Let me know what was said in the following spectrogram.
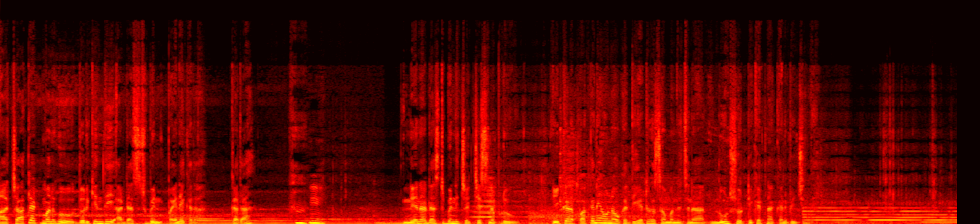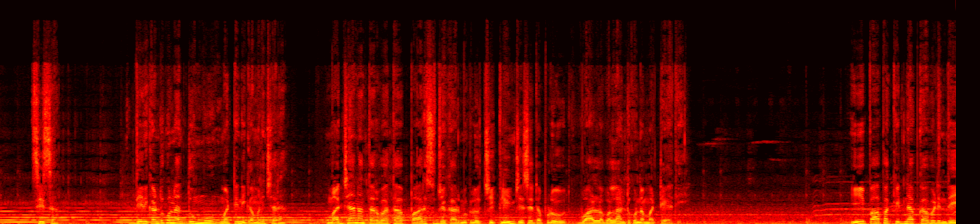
ఆ, చాక్లెట్ మనకు దొరికింది ఆ డస్ట్బిన్ పైనే కదా? కదా? నేను ఆ డస్ట్బిన్ని చెక్ చేసినప్పుడు ఇక్కడ పక్కనే ఉన్న ఒక థియేటర్కు సంబంధించిన నూన్ షో టికెట్ నాకు కనిపించింది. సీసా దీనికి అంటుకున్న దుమ్ము మట్టిని గమనించారా? మధ్యాహ్నం తర్వాత పారిశుధ్య కార్మికులు వచ్చి క్లీన్ చేసేటప్పుడు వాళ్ళ వల్ల అంటుకున్న మట్టి అది. ఈ పాప కిడ్నాప్ కాబడింది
